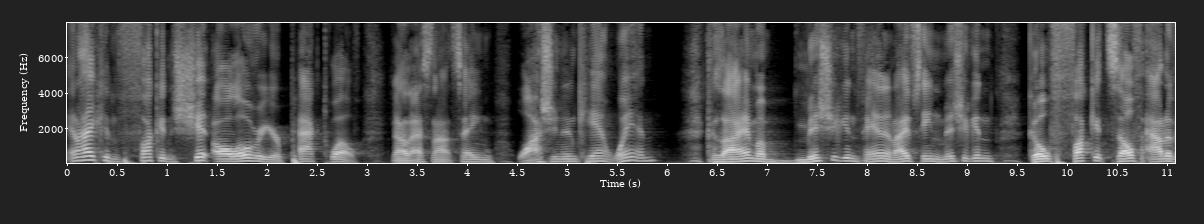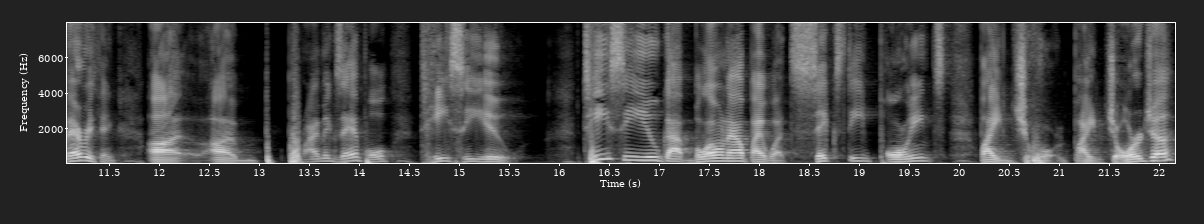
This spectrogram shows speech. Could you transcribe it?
And I can fucking shit all over your Pac 12. Now, that's not saying Washington can't win. Because I am a Michigan fan and I've seen Michigan go fuck itself out of everything. Uh, uh, prime example TCU. TCU got blown out by what 60 points by by Georgia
